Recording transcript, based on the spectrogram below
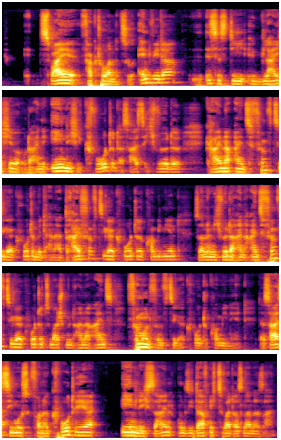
zwei Faktoren dazu. Entweder ist es die gleiche oder eine ähnliche Quote. Das heißt, ich würde keine 1,50er Quote mit einer 3,50er Quote kombinieren, sondern ich würde eine 1,50er Quote zum Beispiel mit einer 1,55er Quote kombinieren. Das heißt, sie muss von der Quote her ähnlich sein und sie darf nicht zu weit auseinander sein.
